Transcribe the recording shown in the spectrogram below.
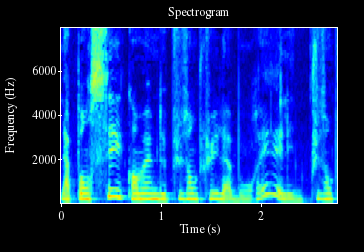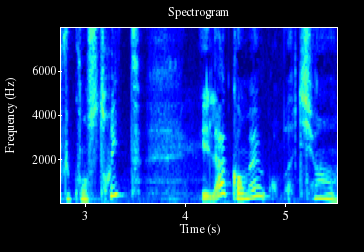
la pensée est quand même de plus en plus élaborée, elle est de plus en plus construite. Et là, quand même, oh bah tiens,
